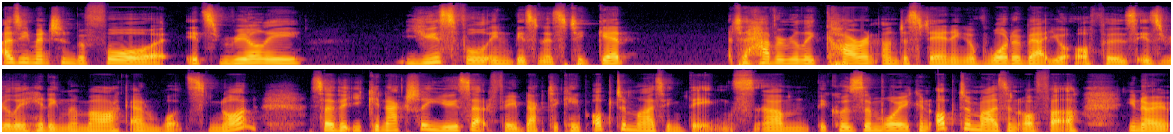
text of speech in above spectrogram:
as you mentioned before it's really useful in business to get to have a really current understanding of what about your offers is really hitting the mark and what's not, so that you can actually use that feedback to keep optimizing things. Um, because the more you can optimize an offer, you know,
